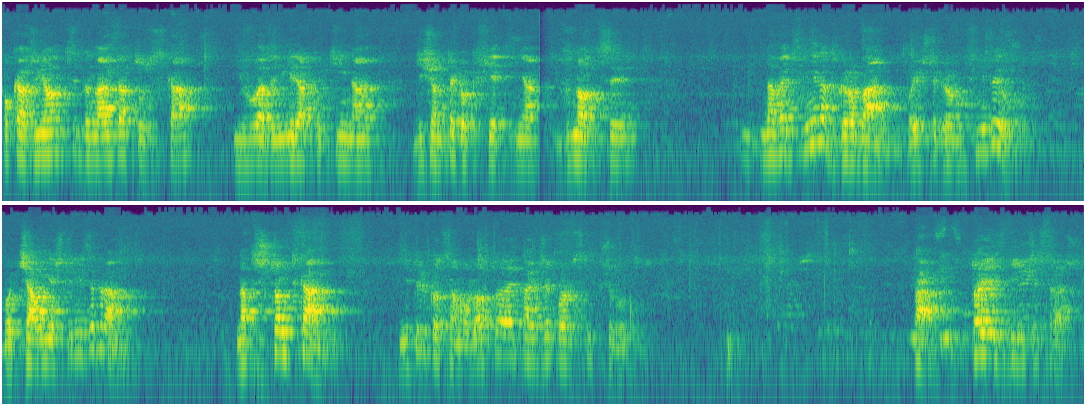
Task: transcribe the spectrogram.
pokazujący Donalda Tuska i Władimira Putina 10 kwietnia w nocy, nawet nie nad grobami, bo jeszcze grobów nie było, bo ciał jeszcze nie zebrano, nad szczątkami, nie tylko samolotu, ale także polskich przywódców. Tak, to jest zdjęcie straszne.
